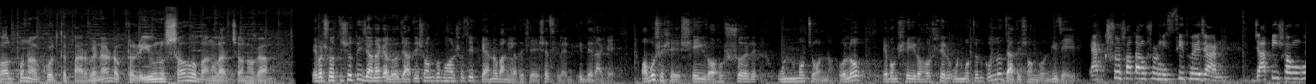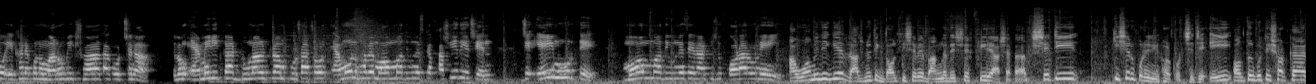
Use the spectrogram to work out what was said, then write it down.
কল্পনাও করতে পারবে না ডক্টর ইউনুস সহ বাংলার জনগণ। এবার সত্যি সত্যি জানা গেল জাতিসংঘ মহাসচিব কেন বাংলাদেশে এসেছিলেন ঈদের আগে। অবশেষে সেই রহস্যের উন্মোচন হলো এবং সেই রহস্যের উন্মোচন করল জাতিসংঘ নিজেই। একশো শতাংশ নিশ্চিত হয়ে যান। জাতিসংঘ এখানে কোনো মানবিক সহায়তা করছে না। এবং আমেরিকার ডোনাল্ড ট্রাম্প প্রশাসন এমনভাবে মোহাম্মদ ইউনেসকে ফাঁসিয়ে দিয়েছেন যে এই মুহূর্তে মোহাম্মদ ইউনেসের আর কিছু করারও নেই। আওয়ামী লীগের রাজনৈতিক দল হিসেবে বাংলাদেশে ফিরে আসাটা সেটি কিসের উপরে নির্ভর করছে? যে এই অন্তর্বর্তী সরকার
